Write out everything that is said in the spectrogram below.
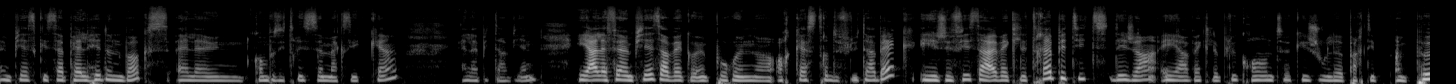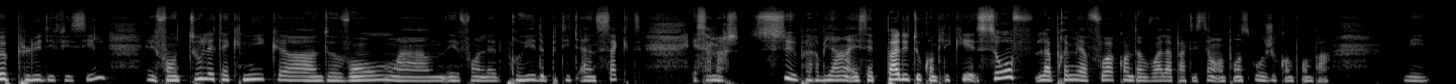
une pièce qui s'appelle Hidden Box. Elle est une compositrice mexicaine elle habite à Vienne. Et elle a fait une pièce avec, pour un orchestre de flûte à bec. Et j'ai fait ça avec les très petites déjà et avec les plus grandes qui jouent le partie un peu plus difficile. Ils font toutes les techniques euh, de vent, euh, ils font le bruit de petits insectes. Et ça marche super bien et c'est pas du tout compliqué. Sauf la première fois quand on voit la partition, on pense, oh, je comprends pas. Mais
